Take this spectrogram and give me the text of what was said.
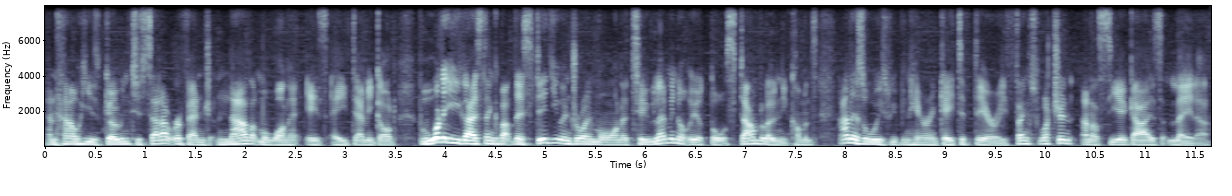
and how he is going to set out revenge now that Moana is a demigod. But what do you guys think about this? Did you enjoy Moana 2? Let me know your thoughts down below in the comments. And as always, we've been here on Gate of Theory. Thanks for watching, and I'll see you guys later.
